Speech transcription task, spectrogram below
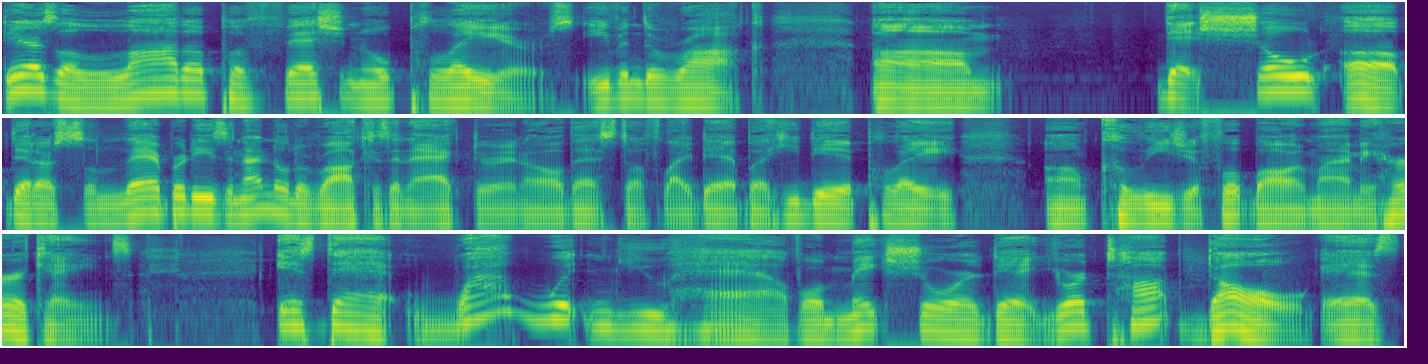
There's a lot of professional players, even The Rock. Um, that showed up that are celebrities, and I know The Rock is an actor and all that stuff like that, but he did play um, collegiate football in Miami Hurricanes is that why wouldn't you have or make sure that your top dog, as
